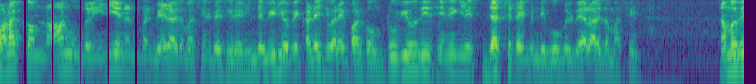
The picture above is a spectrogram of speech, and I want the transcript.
வணக்கம். நான் உங்கள் இனிய நண்பன் வேலாயுதம் அஸ்வின் பேசுகிறேன். இந்த வீடியோவை கடைசி வரை பார்க்கவும். To view this in English just type in the Google Velayutham Ashwin. நமது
